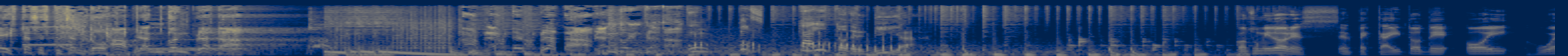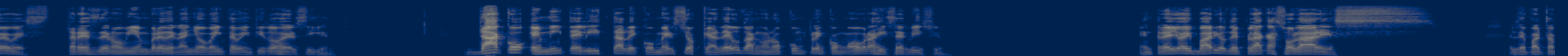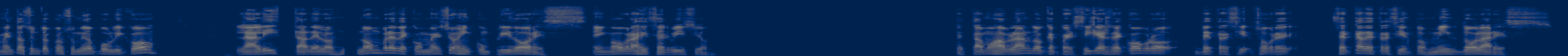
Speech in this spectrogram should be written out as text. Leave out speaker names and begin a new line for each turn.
Estás escuchando Hablando en Plata. Hablando en Plata. Hablando en Plata.
El pescadito del día.
Consumidores, el pescadito de hoy jueves 3 de noviembre del año 2022 es el siguiente. DACO emite lista de comercios que adeudan o no cumplen con obras y servicios. Entre ellos hay varios de placas solares. El Departamento de Asuntos del publicó la lista de los nombres de comercios incumplidores en obras y servicios. Estamos hablando que persigue el recobro de sobre cerca de 300 mil dólares.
